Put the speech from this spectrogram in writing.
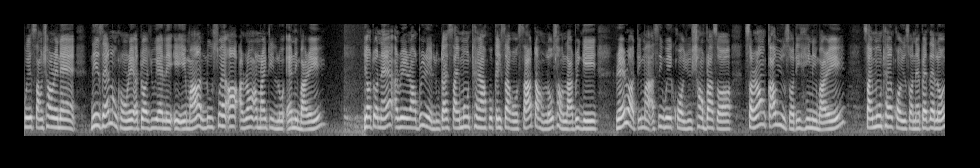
ကွယ်ဆောင်ရှောက်ရတဲ့နေစဲလုံခုံရဲအတွက် ULAA မှာလူဆွဲအား around Almighty လိုအဲနေပါတယ်။ရောက်တော့နဲ့အရေရောင်ပြည်တွေလူတိုင်းဆိုင်မွန်ထန်ရဖို့ကိစ္စကိုစားတောင်လုံးဆောင်လာပြီးကေရဲရော်တီမှာအစီဝေးခေါ်ယူရှောင်းပလဆော်စရောင်းကောက်ယူစော်တီဟင်းနေပါတယ်။ဆိုင်မွန်ထန်ခေါ်ယူစော်နဲ့ပတ်သက်လို့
